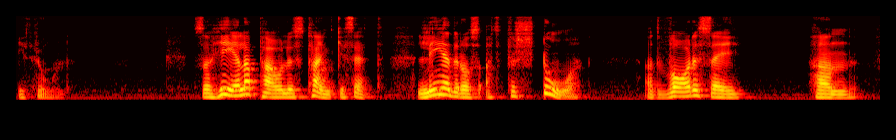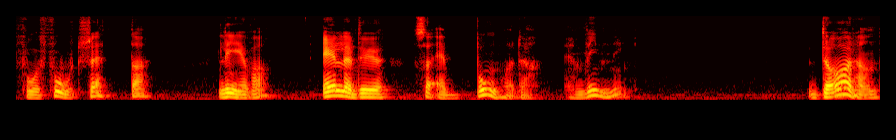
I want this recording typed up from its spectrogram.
i tron. Så hela Paulus tankesätt leder oss att förstå att vare sig han får fortsätta leva eller dö så är båda en vinning. Dör han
